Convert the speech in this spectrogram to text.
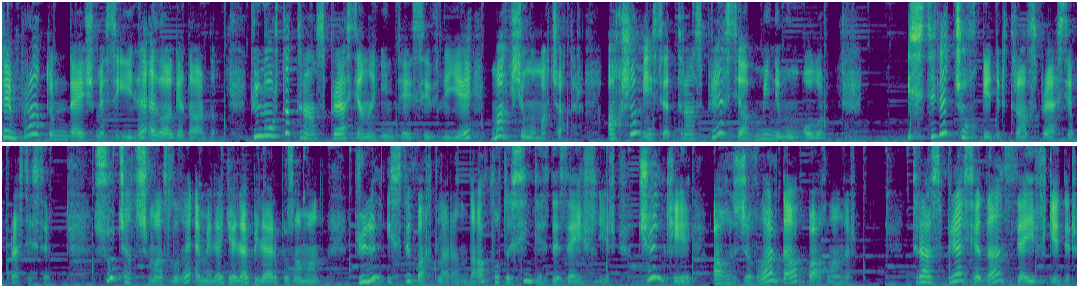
temperaturun dəyişməsi ilə əlaqədardır. Günorta transpirasiyanın intensivliyi maksimuma çatır. Axşam isə transpirasiya minimum olur. İstidə çox gedir transpirasiya prosesi. Su çatışmazlığı əmələ gələ bilər bu zaman. Günün isti vaxtlarında fotosintez də zəifləyir. Çünki ağızcıqlar da bağlanır. Transpirasiya da zəif gedir.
